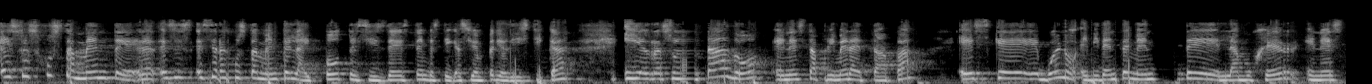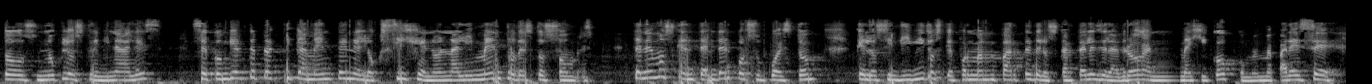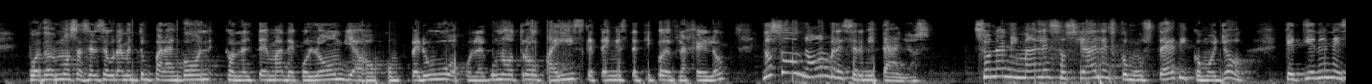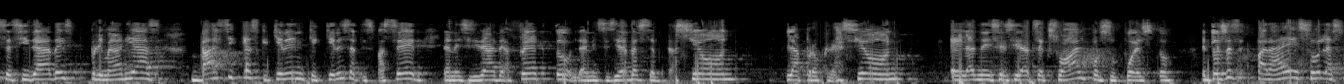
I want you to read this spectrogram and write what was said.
Eso es justamente, esa era justamente la hipótesis de esta investigación periodística y el resultado en esta primera etapa es que, bueno, evidentemente la mujer en estos núcleos criminales se convierte prácticamente en el oxígeno, en el alimento de estos hombres. Tenemos que entender, por supuesto, que los individuos que forman parte de los carteles de la droga en México, como me parece, podemos hacer seguramente un parangón con el tema de Colombia o con Perú o con algún otro país que tenga este tipo de flagelo, no son hombres ermitaños son animales sociales como usted y como yo, que tienen necesidades primarias básicas que quieren, que quieren satisfacer, la necesidad de afecto, la necesidad de aceptación, la procreación, eh, la necesidad sexual, por supuesto. Entonces, para eso las,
